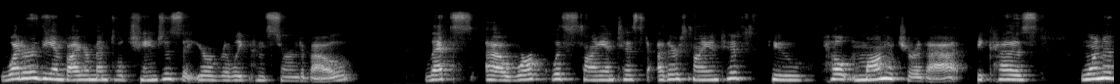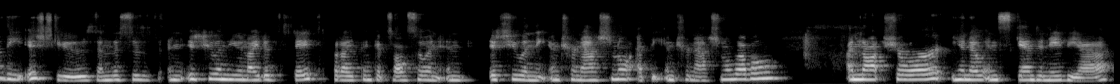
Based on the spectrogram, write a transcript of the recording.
what are the environmental changes that you're really concerned about? Let's uh, work with scientists, other scientists, to help monitor that because one of the issues, and this is an issue in the United States, but I think it's also an in, issue in the international at the international level. I'm not sure, you know, in Scandinavia,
